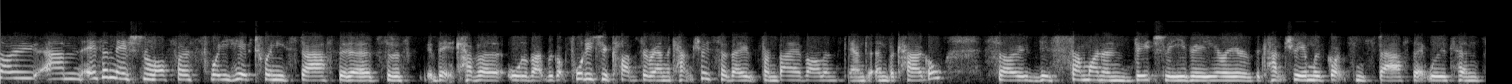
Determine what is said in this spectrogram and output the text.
So, um, as a national office, we have 20 staff that are sort of that cover all of it. We've got 42 clubs around the country, so they from Bay of Islands down to Invercargill. So there's someone in virtually every area of the country, and we've got some staff that work in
